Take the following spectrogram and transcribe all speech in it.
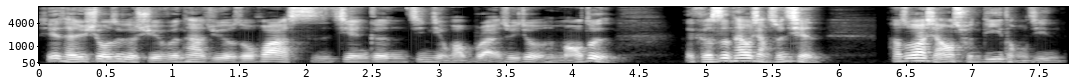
现在才去修这个学分，他觉得说花时间跟金钱划不来，所以就很矛盾。可是他又想存钱，他说他想要存第一桶金。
